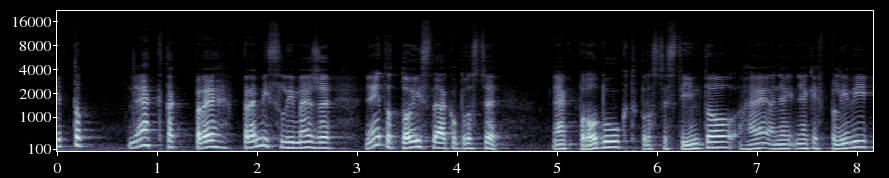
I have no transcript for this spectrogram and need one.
keď to nejak tak pre, premyslíme, že nie je to to isté ako proste nejak produkt proste s týmto, hej, a nejaké vplyvy,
